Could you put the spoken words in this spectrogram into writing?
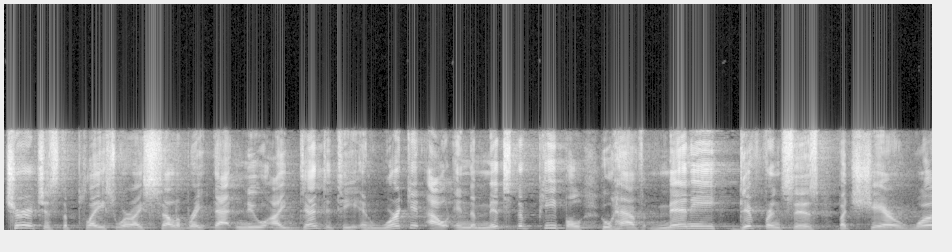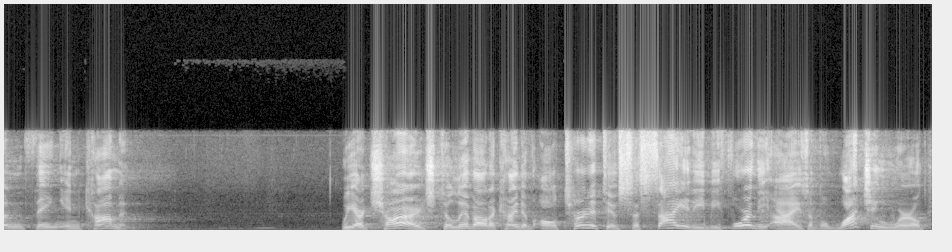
Church is the place where I celebrate that new identity and work it out in the midst of people who have many differences but share one thing in common. We are charged to live out a kind of alternative society before the eyes of a watching world,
